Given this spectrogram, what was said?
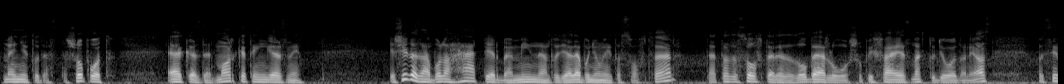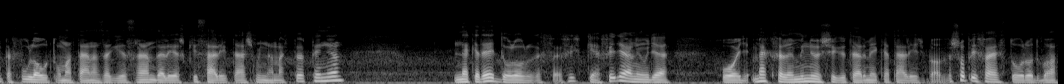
megnyitod ezt a shopot, elkezded marketingezni, és igazából a háttérben mindent ugye lebonyolít a szoftver, tehát az a szoftver, ez az Oberlo, Shopify, ez meg tudja oldani azt, hogy szinte full automatán az egész rendelés, kiszállítás, minden megtörténjen. Neked egy dologra kell figyelni, ugye, hogy megfelelő minőségű terméket állíts be a Shopify store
